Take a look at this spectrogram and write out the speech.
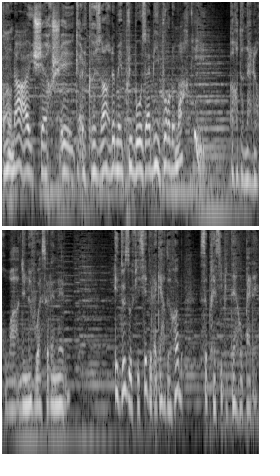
Qu'on aille chercher quelques-uns de mes plus beaux habits pour le marquis. ordonna le roi d'une voix solennelle. Et deux officiers de la garde-robe se précipitèrent au palais.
